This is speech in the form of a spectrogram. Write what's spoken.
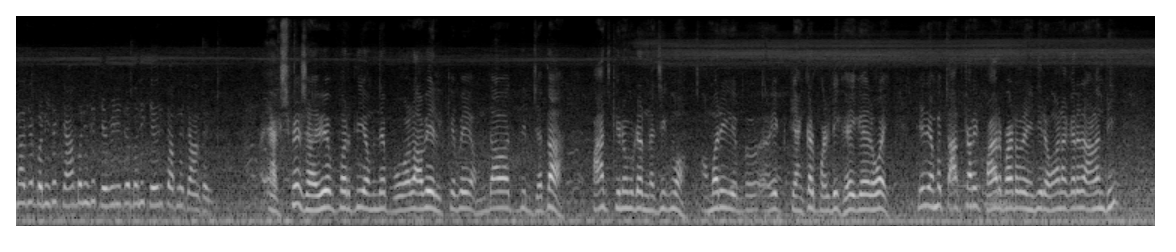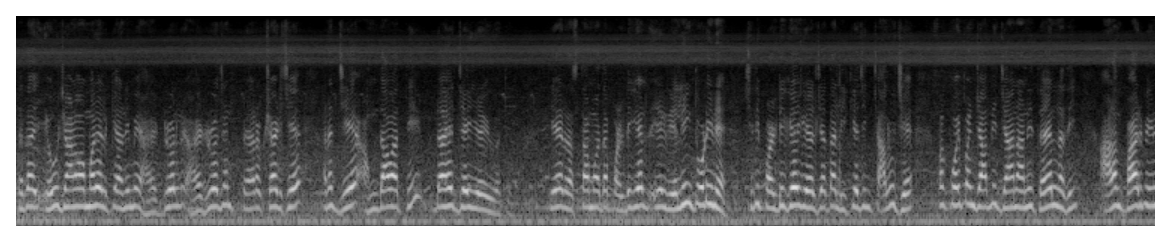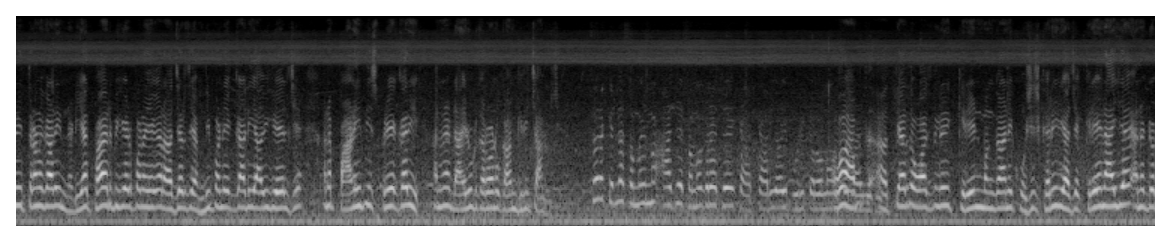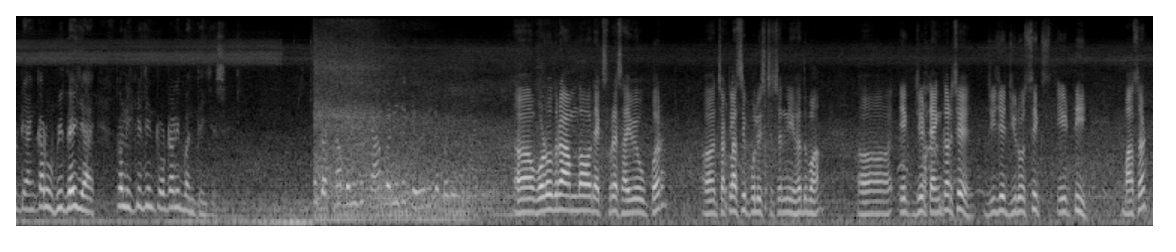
ઘટના જે બની છે, ક્યાં બની છે, કેવી રીતે બની, કેવી રીતે આપને જાણ થઈ? એક્સપ્રેસ હાઈવે ઉપરથી અમને કોલ આવેલ કે ભાઈ અમદાવાદથી જતાં પાંચ કિલોમીટર નજીકમાં અમારી એક ટેન્કર પલટી ખાઈ ગયેલ હોય, તેથી અમે તાત્કાલિક ફાયર ફાઈટર અહીંથી રવાના કરેલ આણંદથી. તથા એવું જાણવા મળેલ કે આની મેં હાઇડ્રો, હાઇડ્રોજન પેરોક્સાઇડ છે અને જે અમદાવાદથી દહેજ જઈ રહ્યું હતું. તે રસ્તામાં હતા, પલટી ગયેલ, એ રેલિંગ તોડીને સીધી પલટી ગઈ ગયેલ છે ત્યાં લીકેજિંગ ચાલુ છે, પણ કોઈ પણ જાતની જાનહાનિ થયેલ નથી. આણંદ ફાયર બ્રિગેડની ત્રણ ગાડી નડિયાદ ફાયર બ્રિગેડ પણ અહીંયા હાજર છે. એમની પણ એક ગાડી આવી ગયેલ છે અને પાણીથી સ્પ્રે કરી અને એને ડાયલ્યુટ કરવાનું કામગીરી ચાલુ છે. સર કેટલા સમયમાં આ જે સમગ્ર છે કાર્યવાહી પૂરી કરવામાં હવે અત્યારે તો ઓક્સિજન ક્રેન મંગાવવાની કોશિશ કરી રહ્યા છે. ક્રેન આવી જાય અને જો ટેન્કર ઊભી થઈ જાય તો લીકેજિંગ ટોટલી બંધ થઈ જશે. ઘટના બની છે? ક્યાં બની છે? કેવી રીતે બની છે? વડોદરા અમદાવાદ એક્સપ્રેસ હાઈવે ઉપર ચકલાસી પોલીસ સ્ટેશનની હદમાં એક જે ટેન્કર છે જી જે જીરો સિક્સ એ ટી બાસઠ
